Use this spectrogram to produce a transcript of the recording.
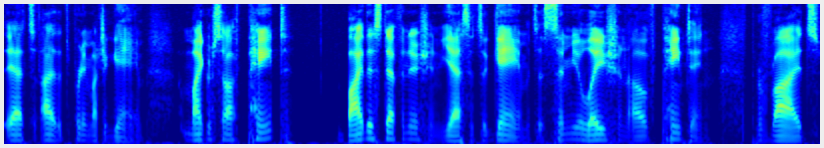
that's, uh, that's pretty much a game. Microsoft Paint, by this definition, yes, it's a game. It's a simulation of painting that provides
